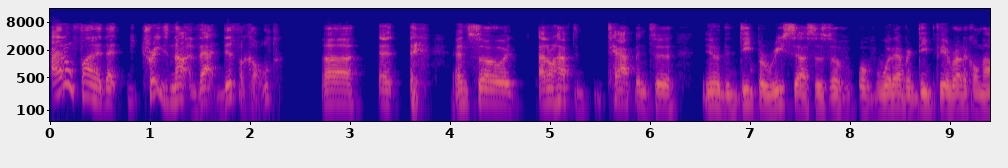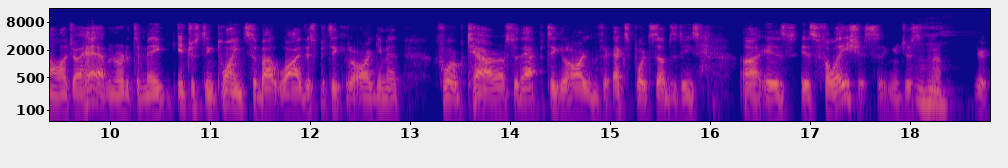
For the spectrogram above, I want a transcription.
I don't find it that trade's not that difficult, uh, and and so it, I don't have to tap into you know the deeper recesses of, of whatever deep theoretical knowledge I have in order to make interesting points about why this particular argument for tariffs or that particular argument for export subsidies uh, is is fallacious. And you just you know, Mhm. you're,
